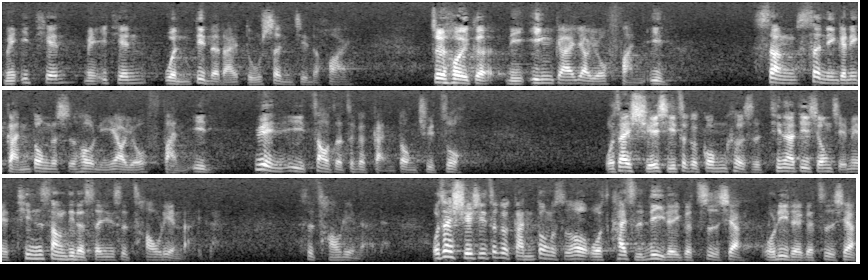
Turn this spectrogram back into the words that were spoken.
每一天每一天稳定的来读圣经的话语。最后一个，你应该要有反应，上圣灵给你感动的时候，你要有反应，愿意照着这个感动去做。我在学习这个功课时，听到弟兄姐妹听上帝的声音是操练来的，是操练来的。我在学习这个感动的时候，我开始立了一个志向，我立了一个志向。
